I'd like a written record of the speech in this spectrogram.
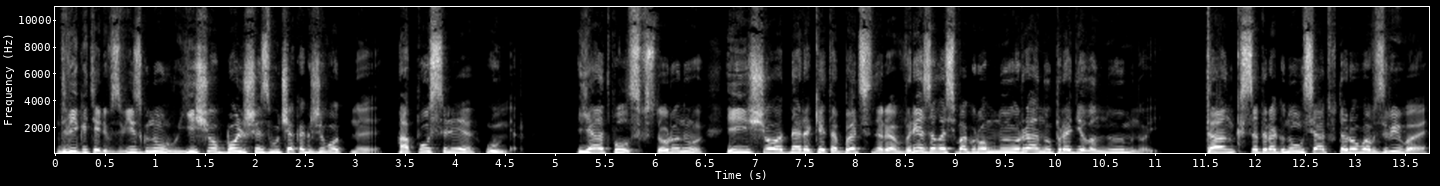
Двигатель взвизгнул, еще больше звуча как животное, а после умер. Я отполз в сторону, и еще одна ракета Бетснера врезалась в огромную рану, проделанную мной. Танк содрогнулся от второго взрыва,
